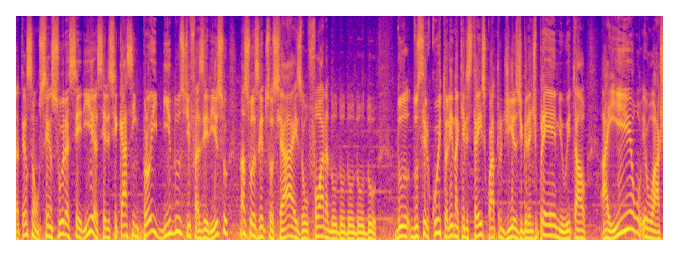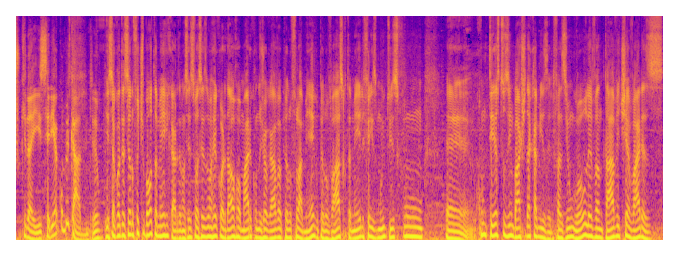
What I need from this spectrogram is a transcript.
atenção, censura seria se eles ficassem proibidos de fazer isso nas suas redes sociais ou fora do, do, do, do, do, do- do circuito ali naqueles três, quatro dias de grande prêmio e tal. Aí eu, eu acho que daí seria complicado, entendeu? Isso aconteceu no futebol também, Ricardo. Não sei se vocês vão recordar o Romário quando jogava pelo Flamengo, pelo Vasco também. Ele fez muito isso com, é, com textos embaixo da camisa. Ele fazia um gol, levantava e tinha várias,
